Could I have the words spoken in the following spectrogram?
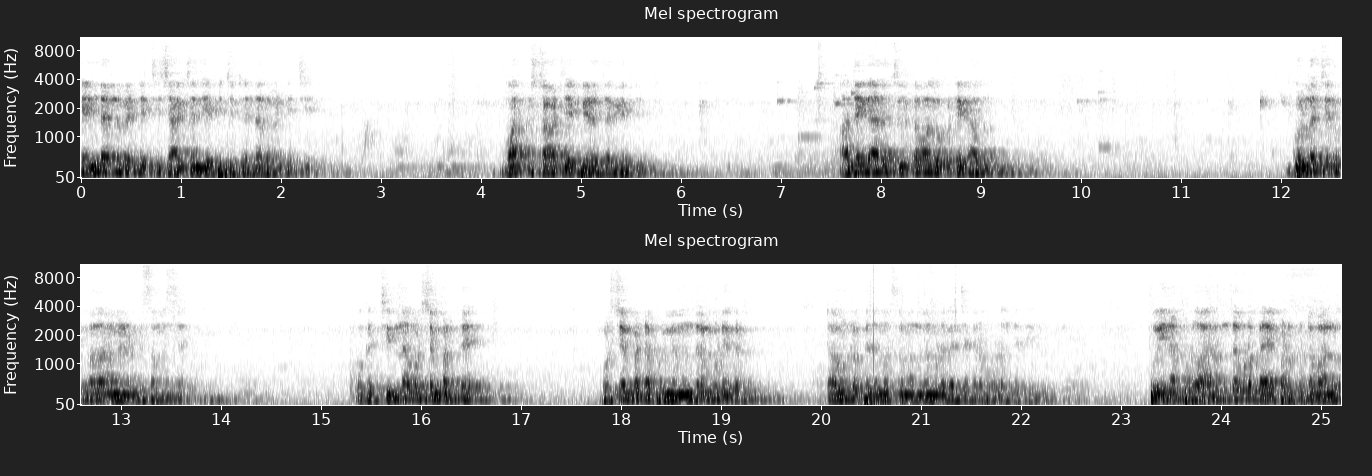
టెండర్లు పెట్టించి శాంక్షన్ చేపించి టెండర్లు పెట్టించి వర్క్ స్టార్ట్ చేయడం జరిగింది. అదే కాదు చిలకవాగు ఒకటే కాదు. గొల్ల చెరువు ప్రధానమైనటువంటి సమస్య. ఒక చిన్న వర్షం పడితే వర్షం పడ్డప్పుడు మేమందరం కూడా ఇక్కడ టౌన్లో పెద్ద మనుషులు అందరం కూడా కలిసి అక్కడ పోవడం జరిగింది. పోయినప్పుడు అదంతా కూడా భయపడుకుంటే వాళ్ళు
